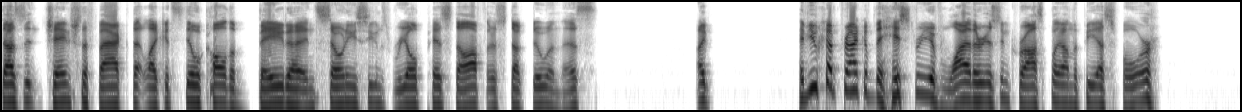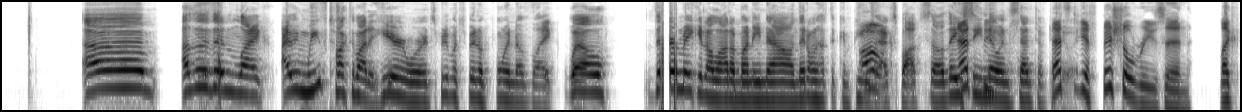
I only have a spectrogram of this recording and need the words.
doesn't change the fact that like it's still called a beta and Sony seems real pissed off they're stuck doing this. Like have you kept track of the history of why there isn't crossplay on the PS4? Um, other than like, I mean, we've talked about it here, where it's pretty much been a point of like, well, they're making a lot of money now, and they don't have to compete Oh, with Xbox, so they see the- no incentive. To That's the it. official reason. Like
